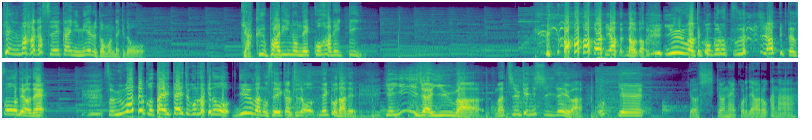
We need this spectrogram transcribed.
見馬派が正解に見えると思うんだけど、逆張りの猫派で言っていい？いや、なんか、ユーマと心通じ合ってきたらそうだよね。そう、馬と答えたいところだけど、ユーマの性格上、猫だね。いや、いいじゃん、ユーマ。待ち受けにしねえわ。オッケー。よし、今日ね、これで終わろうかな。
